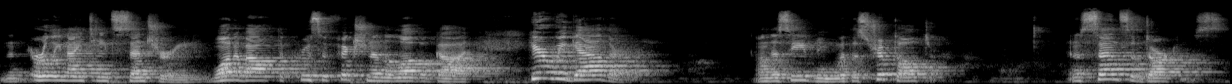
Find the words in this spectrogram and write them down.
in the early 19th century, one about the crucifixion and the love of God. Here we gather on this evening with a stripped altar and a sense of darkness.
